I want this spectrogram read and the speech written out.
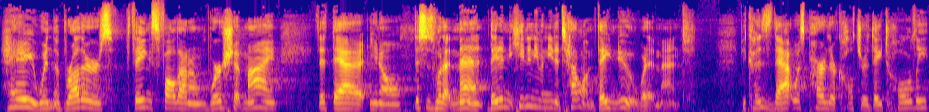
hey, when the brothers things fall down and worship mine, that that, you know, this is what it meant. They didn't, he didn't even need to tell them. They knew what it meant because that was part of their culture. They totally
